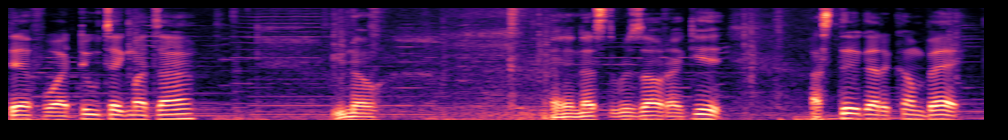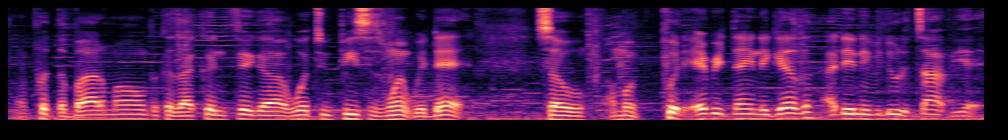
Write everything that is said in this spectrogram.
therefore I do take my time, you know, and that's the result I get. I still gotta come back and put the bottom on because I couldn't figure out what two pieces went with that. So I'm gonna put everything together. I didn't even do the top yet.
